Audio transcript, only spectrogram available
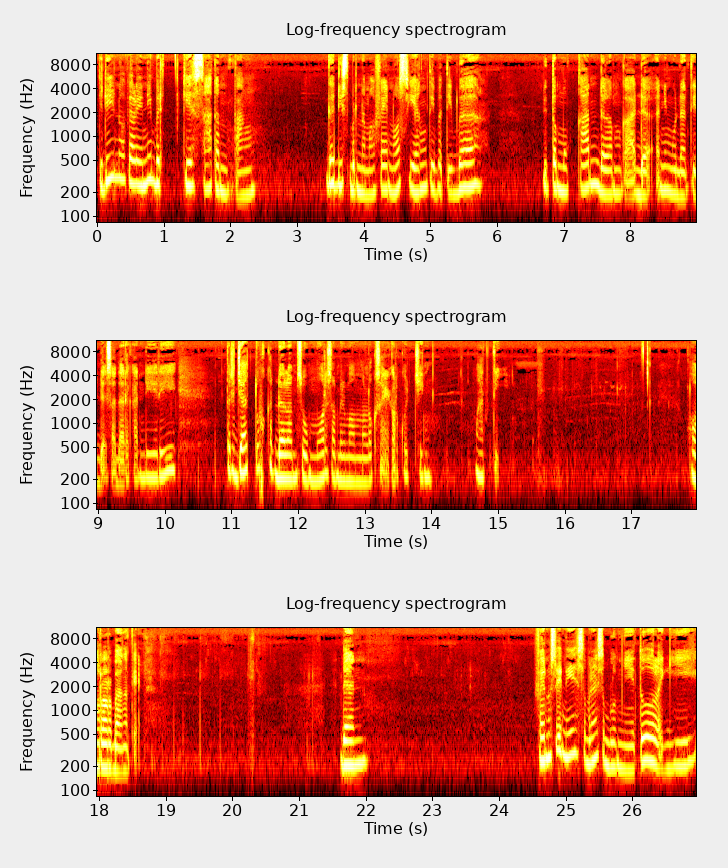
Jadi novel ini berkisah tentang gadis bernama Venus yang tiba-tiba ditemukan dalam keadaan yang benar tidak sadarkan diri, terjatuh ke dalam sumur sambil memeluk seekor kucing mati. Horor banget ya. Dan Venus ini sebenarnya sebelumnya itu lagi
